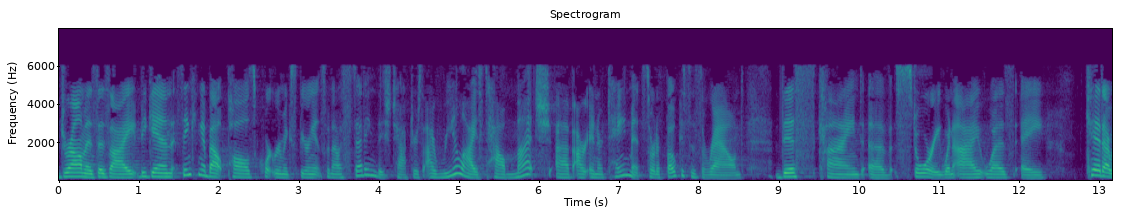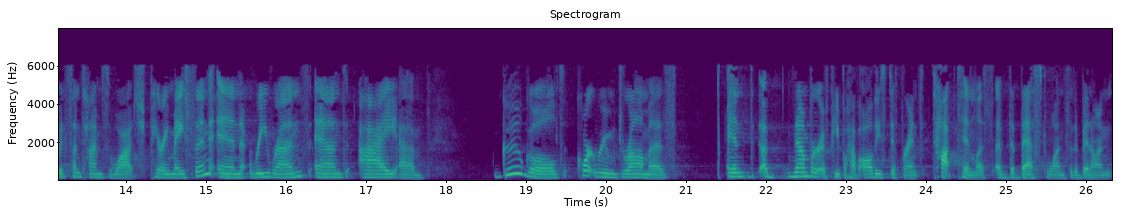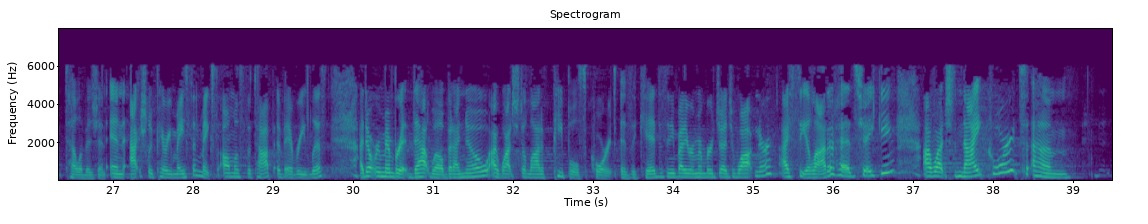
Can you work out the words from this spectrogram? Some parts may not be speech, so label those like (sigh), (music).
dramas. As I began thinking about Paul's courtroom experience when I was studying these chapters, I realized how much of our entertainment sort of focuses around this kind of story. When I was a kid, I would sometimes watch Perry Mason in reruns, and I. Um, Googled courtroom dramas, and a number of people have all these different top 10 lists of the best ones that have been on television. And actually, Perry Mason makes almost the top of every list. I don't remember it that well, but I know I watched a lot of People's Court as a kid. Does anybody remember Judge Wapner? I see a lot of heads shaking. I watched Night Court. Um,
